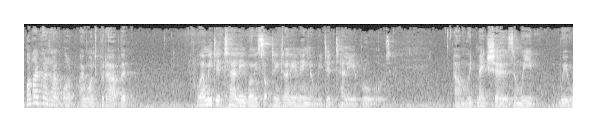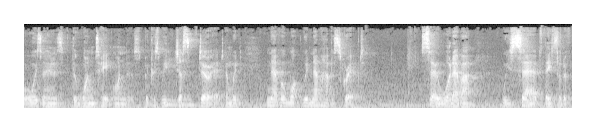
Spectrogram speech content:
What I put out, what I want to put out, but when we did telly, when we stopped doing telly in England, we did telly abroad. Um, we'd make shows, and we we were always known as the one take wonders because we'd just do it, and we'd never we'd never have a script. So whatever we said, they sort of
